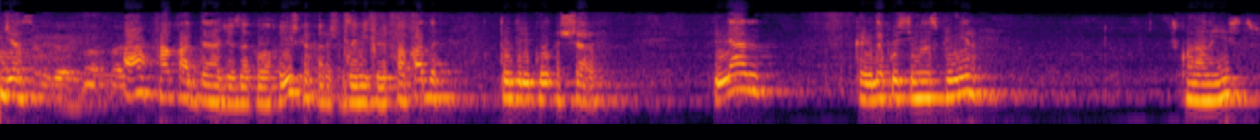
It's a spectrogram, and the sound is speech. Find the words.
Джаз. А, факад, да, джазакаллаху. Видишь, как хорошо заметили. Факад тудрику ашарф. Лян, как, допустим, у нас пример. Из Корана есть?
